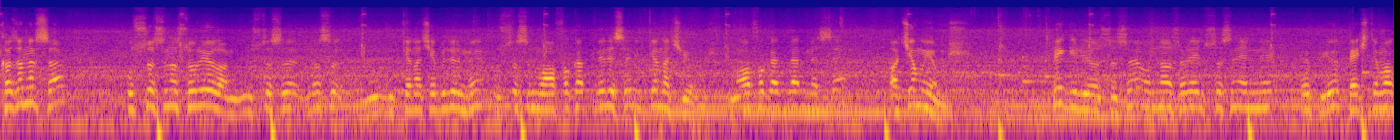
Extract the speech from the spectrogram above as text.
Kazanırsa ustasına soruyorlar. Ustası nasıl dükkan açabilir mi? Ustası muvaffakat verirse dükkan açıyormuş. Muvaffakat vermezse açamıyormuş. Peki diyor ustası. Ondan sonra el ustasının elini öpüyor. Peştemal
